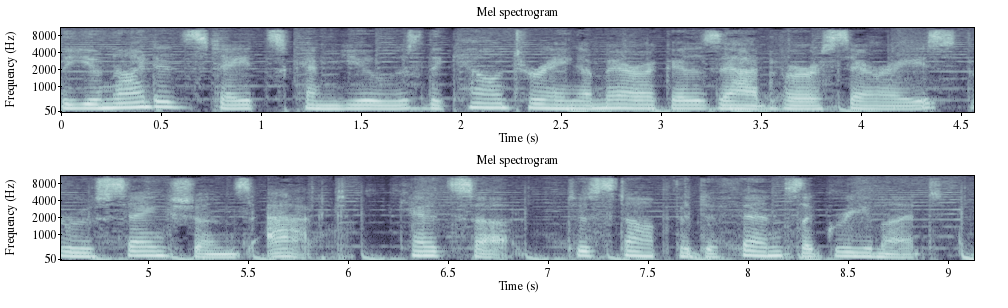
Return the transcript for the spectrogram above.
the United States can use the Countering America's Adversaries Through Sanctions Act, CAATSA, to stop the defense agreement.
